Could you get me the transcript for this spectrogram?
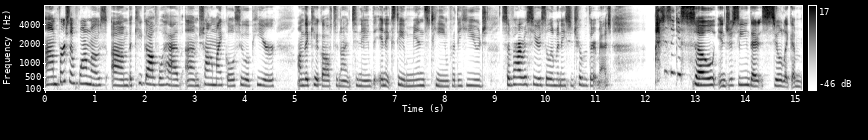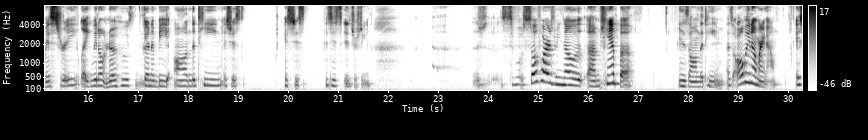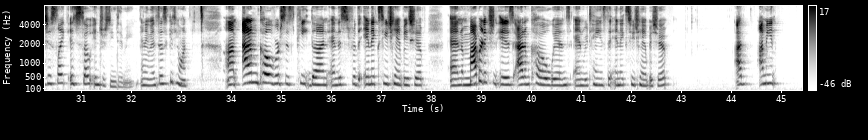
Um, first and foremost, um, the kickoff will have um, Shawn Michaels who appear on the kickoff tonight to name the NXT men's team for the huge Survivor Series elimination triple threat match. I just think it's so interesting that it's still like a mystery. Like we don't know who's gonna be on the team. It's just, it's just, it's just interesting. So, so far as we know, um, Ciampa is on the team. That's all we know right now. It's just like it's so interesting to me. Anyways, let's continue on. Um, Adam Cole versus Pete Dunne, and this is for the NXT Championship. And my prediction is Adam Cole wins and retains the NXT Championship. I I mean,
